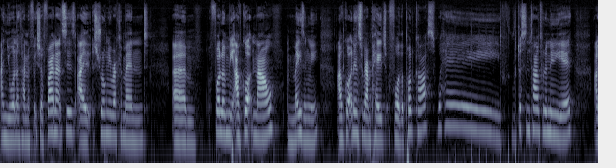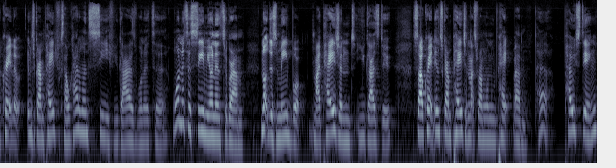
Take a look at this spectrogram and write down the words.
and you want to kind of fix your finances, I strongly recommend um, follow me. I've got now, amazingly, I've got an Instagram page for the podcast. Hey, just in time for the new year. I created an Instagram page because I kind of wanted to see if you guys wanted to wanted to see me on Instagram, not just me, but my page, and you guys do. So I've created an Instagram page, and that's where I'm going to be um, posting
